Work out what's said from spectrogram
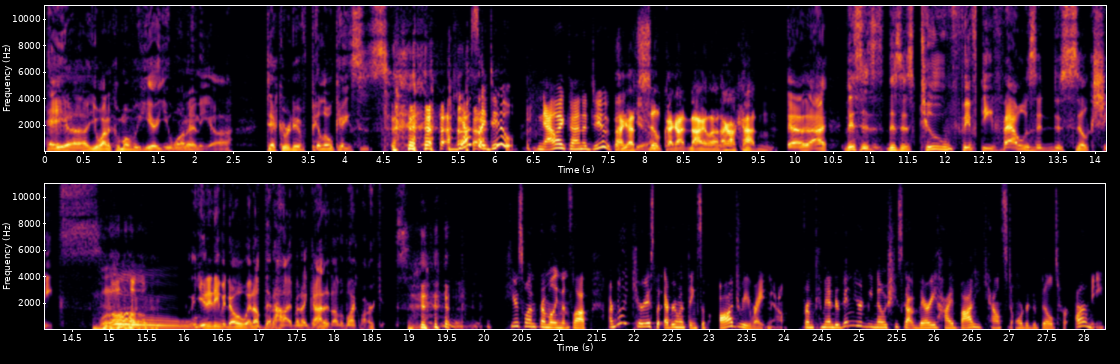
Hey, uh, you want to come over here? You want any uh decorative pillowcases? Yes, I do. Now I kind of do. Thank I got you. silk, I got nylon, I got cotton. uh, I, this is this is two fifty thousand silk sheets. Whoa. You didn't even know it went up that high, but I got it on the black market. Here's one from Malignant Sloth. I'm really curious what everyone thinks of Audrey right now. From Commander Vineyard, we know she's got very high body counts in order to build her army,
